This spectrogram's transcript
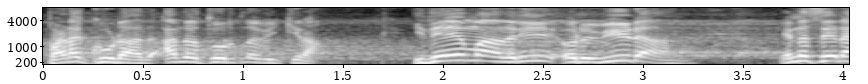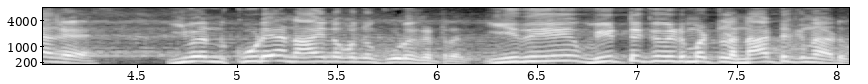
படக்கூடாது. அந்த தூரத்தில் விற்கிறான் இதே மாதிரி ஒரு வீடா என்ன செய்கிறாங்க இவன் கூட நான் இன்னும் கொஞ்சம் கூட கட்டுறது. இது வீட்டுக்கு வீடு மட்டும் இல்லை நாட்டுக்கு நாடு.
